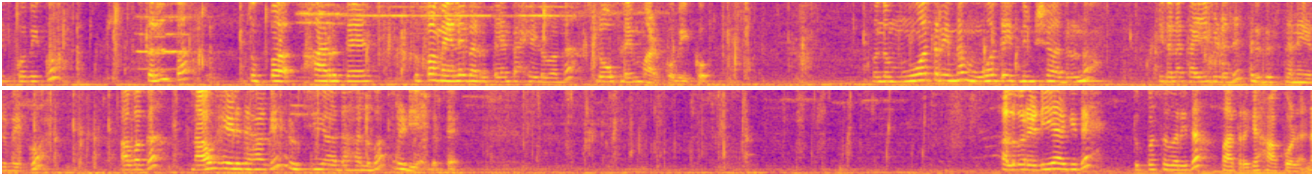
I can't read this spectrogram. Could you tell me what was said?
ಇಟ್ಕೋಬೇಕು. ಸ್ವಲ್ಪ ತುಪ್ಪ ಹಾರುತ್ತೆ, ತುಪ್ಪ ಮೇಲೆ ಬರುತ್ತೆ ಅಂತ ಹೇಳುವಾಗ ಲೋ ಫ್ಲೇಮ್ ಮಾಡ್ಕೋಬೇಕು. ಒಂದು ಮೂವತ್ತರಿಂದ ಮೂವತ್ತೈದು ನಿಮಿಷ ಆದ್ರೂ ಇದನ್ನು ಕೈ ಬಿಡದೆ ತಿರುಗಿಸ್ತಾನೆ ಇರಬೇಕು. ಆವಾಗ ನಾವು ಹೇಳಿದ ಹಾಗೆ ರುಚಿಯಾದ ಹಲ್ವ ರೆಡಿ ಆಗುತ್ತೆ. ಹಲ್ವ ರೆಡಿಯಾಗಿದೆ ತುಪ್ಪ ಸವರಿದ ಪಾತ್ರೆಗೆ ಹಾಕೊಳ್ಳೋಣ.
